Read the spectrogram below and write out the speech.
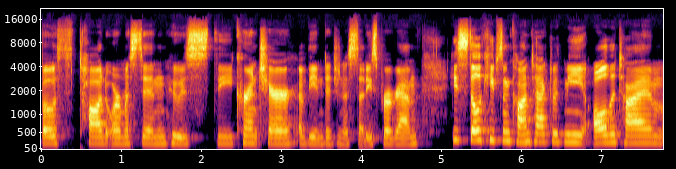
both Todd Ormiston, who's the current chair of the Indigenous Studies program. He still keeps in contact with me all the time.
